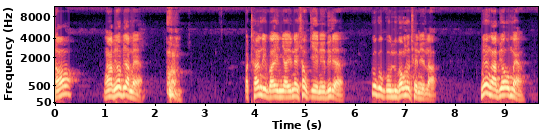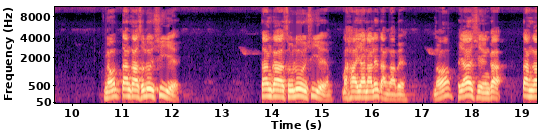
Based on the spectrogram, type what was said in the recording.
နော်ငါပြောပြမယ်ပဋ္ဌာန်းဒီဘာညာရင်းနဲ့ရှောက်ကြည်နေသေးတယ်ကိုကိုကိုလူကောင်းလို့ထင်နေလားမင်းငါပြောအောင်မယ်နော်တန်ခါဆိုလို့ရှိရဲ့တန်ခါဆိုလို့ရှိရဲ့မဟာယာနာလည်းတန်ခါပဲ နော်ဘုရားရှင်ကတန်ခါ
